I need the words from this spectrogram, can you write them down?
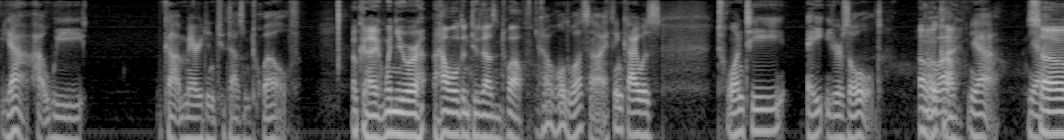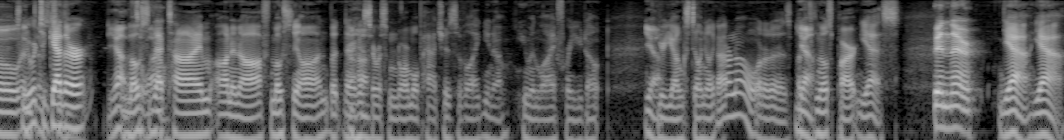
yeah, uh, we got married in 2012. Okay, when you were how old in 2012? How old was I? I think I was 28 years old. Oh, okay. wow. Yeah. yeah. So- we were that's- together Yeah, most of that time, on and off, mostly on, but then Uh-huh. guess there were some normal patches of like, you know, human life where you don't, Yeah. you're young still and you're like, I don't know what it is. But Yeah. for the most part, yes. Been there. Yeah, yeah.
